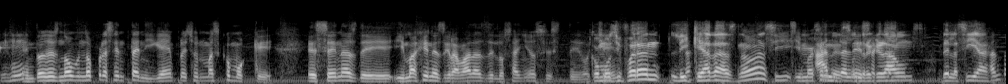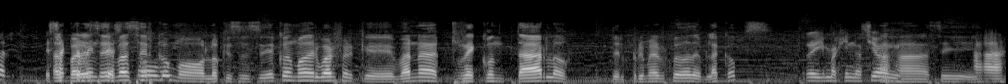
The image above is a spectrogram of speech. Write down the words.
Entonces no, no presentan ni gameplay, son más como que escenas de imágenes grabadas de los años este, 80. Como si fueran liqueadas, ¿no? Así, imágenes Ándale, underground de la CIA. Ándale, Al exactamente. parecer va a ser como lo que sucedió con Modern Warfare, que van a recontar lo del primer juego de Black Ops. Reimaginación. Ajá, sí. Ajá,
